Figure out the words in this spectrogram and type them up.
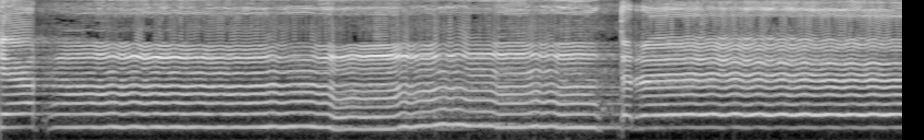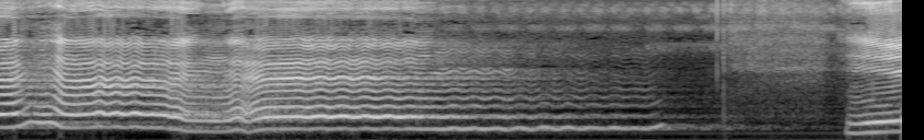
ចិត្តត្រេង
